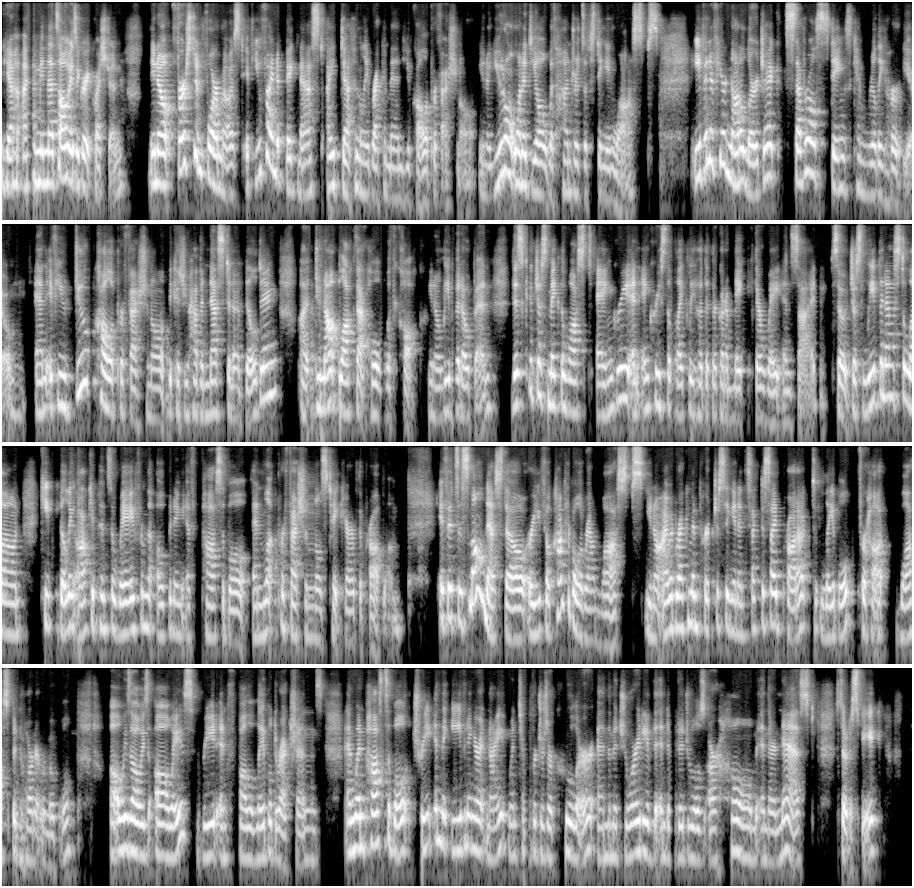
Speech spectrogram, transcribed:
Yeah, I mean, that's always a great question. You know, first and foremost, if you find a big nest, I definitely recommend you call a professional. You know, you don't want to deal with hundreds of stinging wasps. Even if you're not allergic, several stings can really hurt you. And if you do call a professional because you have a nest in a building, uh, do not block that hole with caulk. You know, leave it open. This could just make the wasps angry and increase the likelihood that they're going to make their way inside. So just leave the nest alone, keep building occupants away from the opening if possible, and let professionals take care of the problem. If it's a small nest though, or you feel comfortable around wasps, you know, I would recommend purchasing an insecticide product labeled for hot wasp and hornet removal. Always, always, always read and follow label directions. And when possible, treat in the evening or at night when temperatures are cooler and the majority of the individuals are home in their nest, so to speak,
